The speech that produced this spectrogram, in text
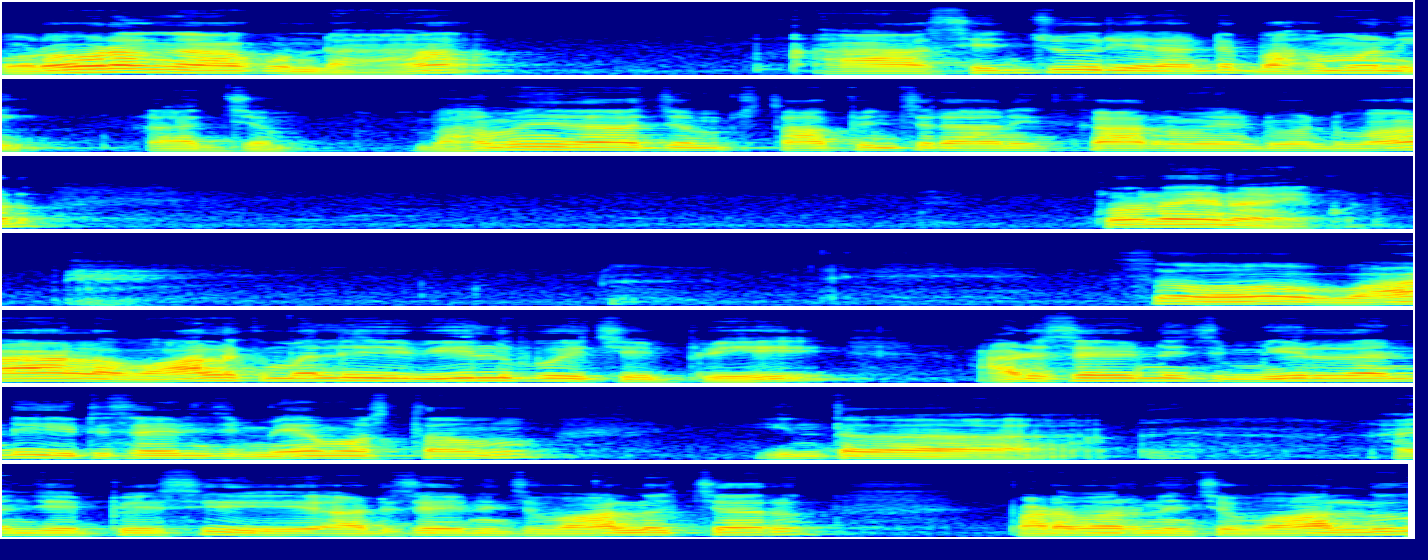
పొడవడం కాకుండా ఆ సెంచూరియన్ అంటే బహమని రాజ్యం బహమని రాజ్యం స్థాపించడానికి కారణమైనటువంటి వాడు ప్రళయ నాయకుడు. సో వాళ్ళ వాళ్ళకి మళ్ళీ వీళ్ళు పోయి చెప్పి అటు సైడ్ నుంచి మీరు రండి ఇటు సైడ్ నుంచి మేము వస్తాము. ఇంత అని చెప్పేసి అటు సైడ్ నుంచి వాళ్ళు వచ్చారు. పడమర నుంచి వాళ్ళు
